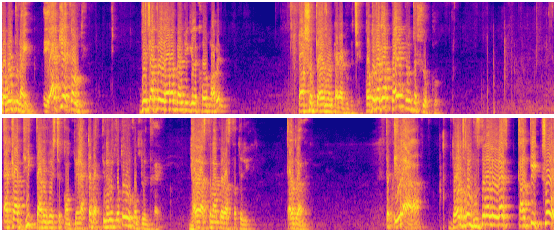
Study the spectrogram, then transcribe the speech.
double two nine এই একই অ্যাকাউন্টে যে চাপে এলাহাবাদ ব্যাংকে গেলে খবর পাবেন। পাঁচশো তেরো জন টাকা ঢুকেছে। কত টাকা? প্রায় পঞ্চাশ লক্ষ। একাধিক তার এগেনস্টে কমপ্লেন একটা ব্যক্তি নামে কতগুলো কমপ্লেন থাকে ধারে রাস্তা না করে রাস্তা তৈরি। তালগ্রামে তা এরা দল যখন বুঝতে পারল এরা কালপিট চোর।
